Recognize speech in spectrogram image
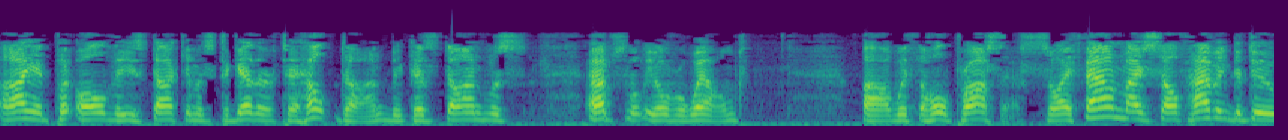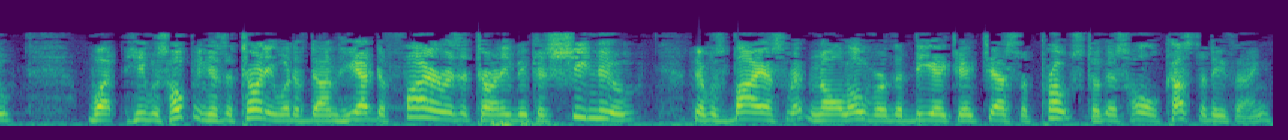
I had put all these documents together to help Don, because Don was absolutely overwhelmed uh, with the whole process. So I found myself having to do what he was hoping his attorney would have done. He had to fire his attorney because she knew there was bias written all over the DHHS approach to this whole custody thing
